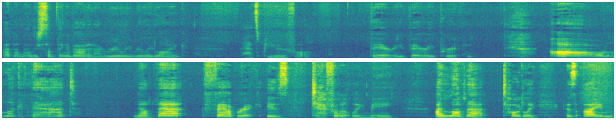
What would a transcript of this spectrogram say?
I don't know there's something about it I really really like. That's beautiful. Very very pretty. Oh look at that. Now that fabric is definitely me. I love that totally. Because I'm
